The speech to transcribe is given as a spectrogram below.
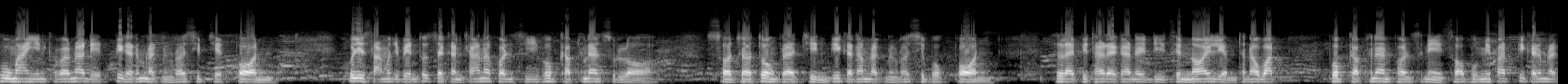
คู่มาหินกับอำนาจเดชพิกัดน้ำหนัก 117 ปอนด์คู่ที่สามก็จะเป็นทศกัณฐ์ช้างนครศรีพบกับทางด้านสุดหล่อสจโต้งประจินพิกัดน้ำหนัก 116 ปอนด์และปิดท้ายรายการโดยดีเซนน้อยเหลี่ยมธนวัฒน์พบกับทางด้านพรเสน่ห์สภูมิพัฒน์พิกัดน้ำหนัก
